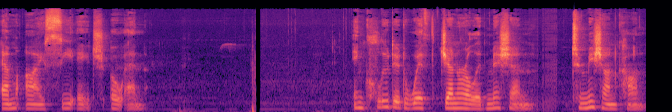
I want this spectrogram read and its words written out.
M I C H O N. Included with general admission to MichonCon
